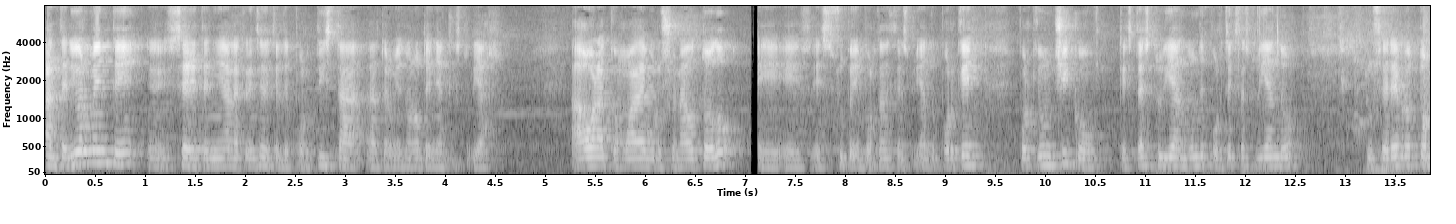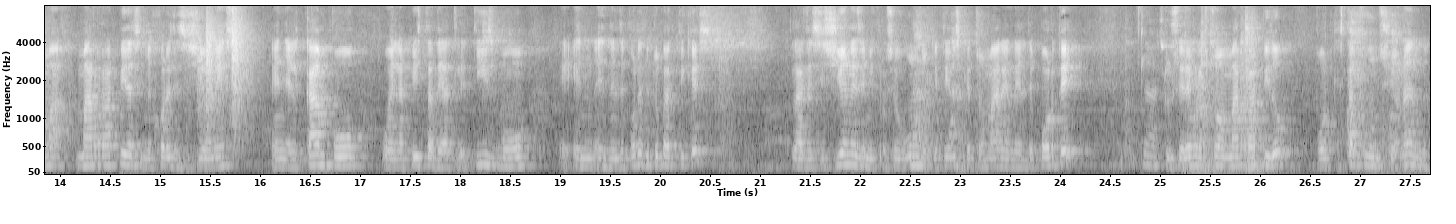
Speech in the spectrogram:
Anteriormente eh, se tenía la creencia de que el deportista de alto no tenía que estudiar Ahora, como ha evolucionado todo, eh, es súper importante estén estudiando. ¿Por qué? Porque un chico que está estudiando, un deporte que está estudiando, tu cerebro toma más rápidas y mejores decisiones en el campo o en la pista de atletismo, eh, en, el deporte que tú practiques, las decisiones de microsegundo que tienes que tomar en el deporte, tu cerebro las toma más rápido porque está funcionando.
